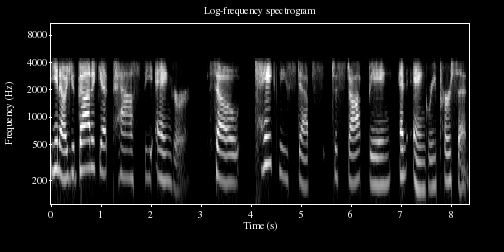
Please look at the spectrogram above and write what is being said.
You know, you got to get past the anger. So take these steps to stop being an angry person.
